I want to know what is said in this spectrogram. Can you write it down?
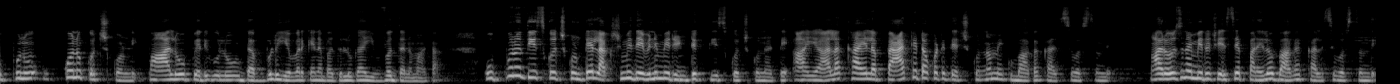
ఉప్పును కొనుక్కొచ్చుకోండి. పాలు పెరుగులు డబ్బులు ఎవరికైనా బదులుగా ఇవ్వద్దనమాట ఉప్పును తీసుకొచ్చుకుంటే లక్ష్మీదేవిని మీరు ఇంటికి తీసుకొచ్చుకున్నట్టే. ఆ యాలక్కాయల ప్యాకెట్ ఒకటి తెచ్చుకున్నా మీకు బాగా కలిసి వస్తుంది. ఆ రోజున మీరు చేసే పనిలో బాగా కలిసి వస్తుంది.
